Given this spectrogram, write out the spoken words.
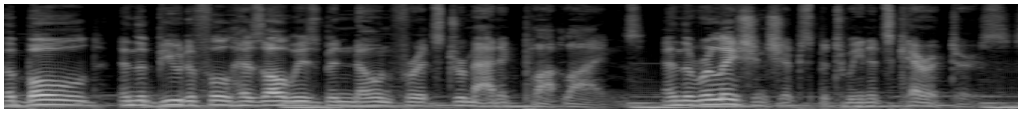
The Bold and the Beautiful has always been known for its dramatic plot lines and the relationships between its characters.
